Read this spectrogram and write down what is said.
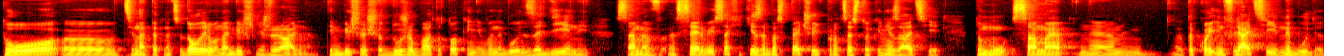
то е, ціна 15 доларів вона більш ніж реальна. Тим більше, що дуже багато токенів вони будуть задіяні саме в сервісах, які забезпечують процес токенізації. Тому саме е, такої інфляції не буде.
